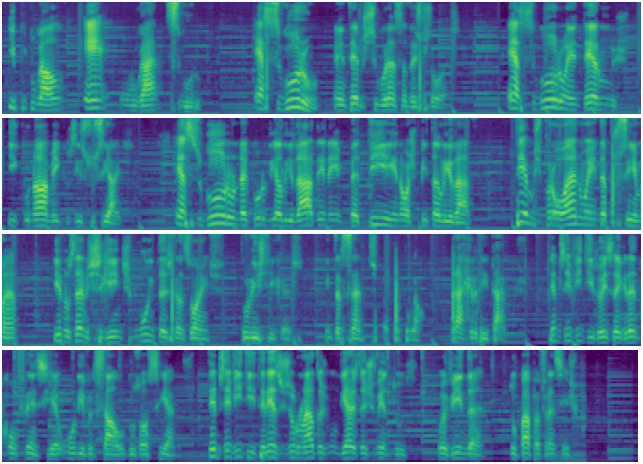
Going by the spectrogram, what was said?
E Portugal é um lugar seguro. É seguro em termos de segurança das pessoas. É seguro em termos económicos e sociais. É seguro na cordialidade e na empatia e na hospitalidade. Temos para o ano ainda por cima e nos anos seguintes muitas razões turísticas interessantes para Portugal, para acreditarmos. Temos em 22 a grande Conferência Universal dos Oceanos. Temos em 23 as Jornadas Mundiais da Juventude, com a vinda do Papa Francisco.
